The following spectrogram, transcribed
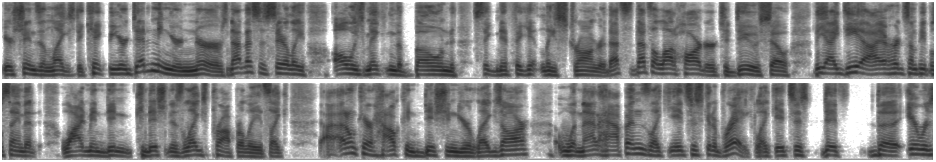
your shins and legs to kick, but you're deadening your nerves, not necessarily always making the bone significantly stronger. That's that's a lot harder to do. So, the idea I heard some people saying that Weidman didn't condition his legs properly. It's like I don't care how conditioned your legs are. When that happens, like it's just going to break. Like it's just it's the irresistible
